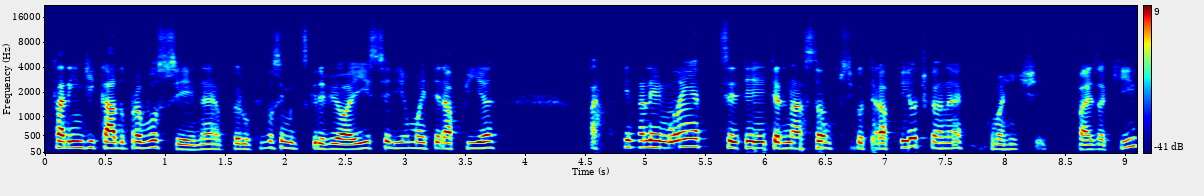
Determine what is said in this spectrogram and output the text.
estaria indicado para você, né? Pelo que você me descreveu aí, seria uma terapia Aqui na Alemanha, você tem internação psicoterapêutica, né? Como a gente faz aqui,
